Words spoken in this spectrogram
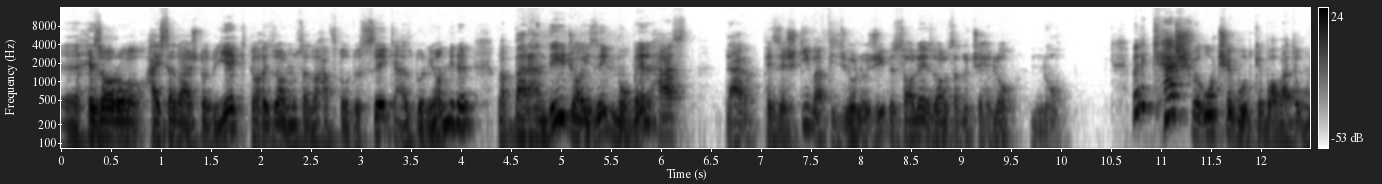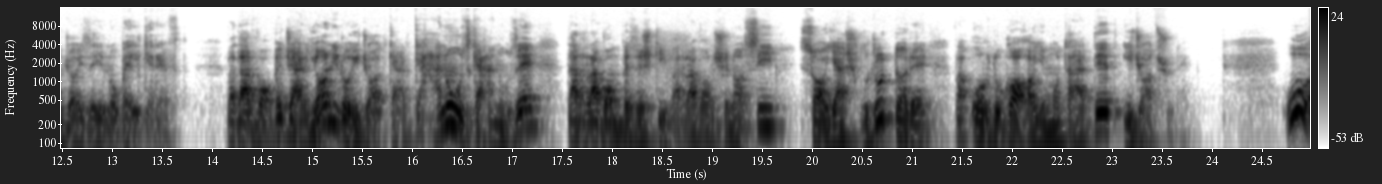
1881 تا 1973 که از دنیا میره و برنده جایزه نوبل هست در پزشکی و فیزیولوژی به سال 1949 ولی کشف او چه بود که بابت اون جایزه نوبل گرفت؟ و در واقع جریانی رو ایجاد کرد که هنوز که هنوزه در روانپزشکی و روانشناسی سایش وجود داره و اردوگاه های متعدد ایجاد شده. او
